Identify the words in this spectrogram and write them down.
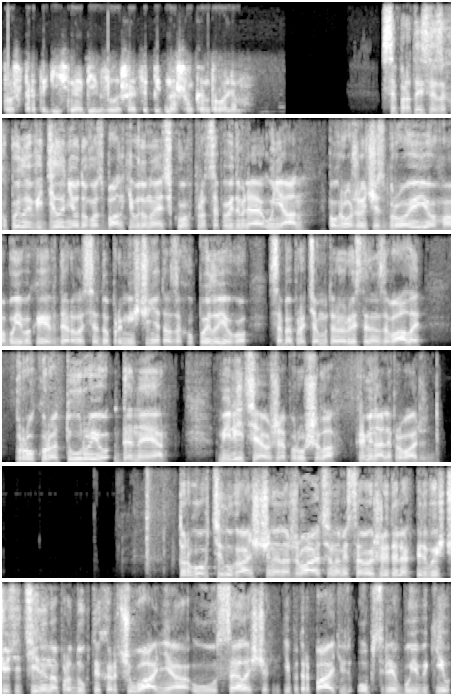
тож стратегічний об'єкт залишається під нашим контролем. Сепаратисти захопили відділення одного з банків у Донецьку. Про це повідомляє Уніан. Погрожуючи зброєю, бойовики вдерлися до приміщення та захопили його. Себе при цьому терористи називали прокуратурою ДНР. Міліція вже порушила кримінальне провадження. Торговці Луганщини наживаються на місцевих жителях, підвищують ціни на продукти харчування. У селищах, які потерпають від обстрілів бойовиків,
